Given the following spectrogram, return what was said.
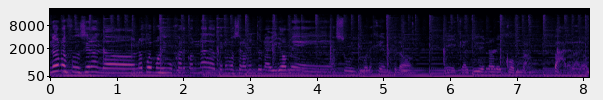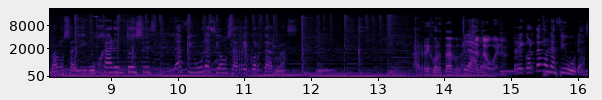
no nos funcionan, lo- no podemos dibujar con nada, tenemos solamente una virome azul, por ejemplo, eh, que al pibe no le copa. Bárbaro. Vamos a dibujar entonces las figuras y vamos a recortarlas. A recortarla. Claro. Ya está buena. Recortamos las figuras,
